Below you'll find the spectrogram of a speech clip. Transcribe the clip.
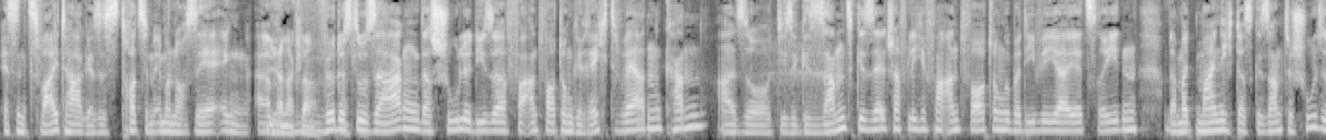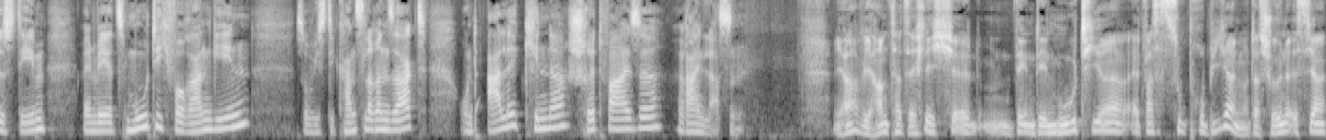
Es sind zwei Tage, es ist trotzdem immer noch sehr eng. Ähm, ja, na klar. Würdest du sagen, dass Schule dieser Verantwortung gerecht werden kann? Also diese gesamtgesellschaftliche Verantwortung, über die wir ja jetzt reden. Und damit meine ich das gesamte Schulsystem. Wenn wir jetzt mutig vorangehen, so wie es die Kanzlerin sagt, und alle Kinder schrittweise reinlassen. Ja, wir haben tatsächlich äh, den, den Mut, hier etwas zu probieren. Und das Schöne ist ja,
